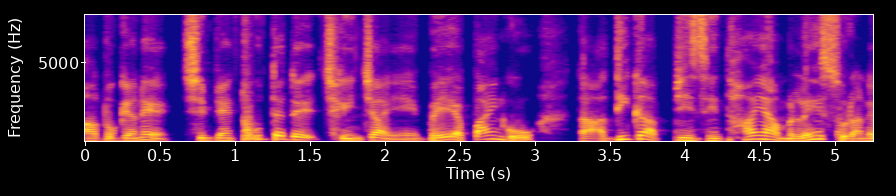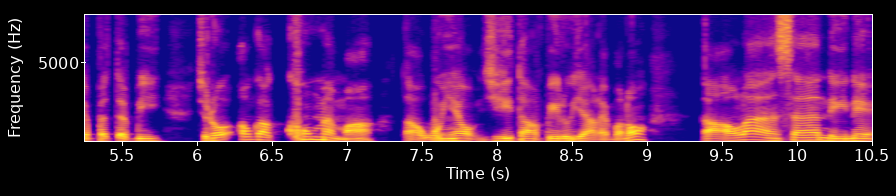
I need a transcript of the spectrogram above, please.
အာတူဂန်နဲ့ရှင်ပြိုင်ထိုးတက်တဲ့ချိန်ကြရင်ဘယ်အပိုင်းကိုဒါအဓိကပြင်ဆင်ထားရမလဲဆိုတာနဲ့ပတ်သက်ပြီးကျွန်တော်အောက်က comment မှာဒါဝင်ရောက်ရေးသားပေးလို့ရတယ်ပေါ့နော်ဒါအောင်လာအဆန်အနေနဲ့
